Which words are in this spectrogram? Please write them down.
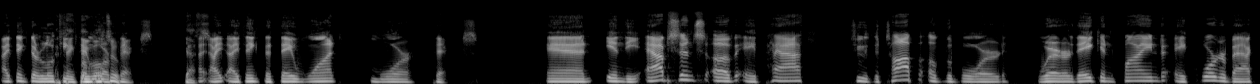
I think they're looking think for more too. picks. Yes. I, I think that they want more picks. And in the absence of a path to the top of the board where they can find a quarterback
